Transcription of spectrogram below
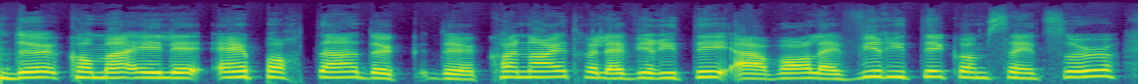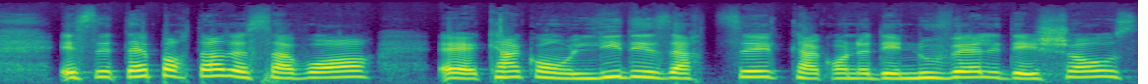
de comment il est important de, connaître la vérité, avoir la vérité comme ceinture. Et c'est important de savoir euh, quand on lit des articles, quand on a des nouvelles et des choses,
